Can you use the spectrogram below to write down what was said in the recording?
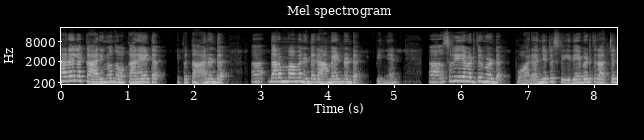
കടയിലെ കാര്യങ്ങൾ നോക്കാനായിട്ട് ഇപ്പൊ താനുണ്ട്. ധർമ്മാമനുണ്ട് രാമേട്ടനുണ്ട്. പിന്നെ ശ്രീദേവടുത്തുണ്ട് പോരാഞ്ഞിട്ട് ശ്രീദേവടുത്തിന്റെ അച്ഛൻ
